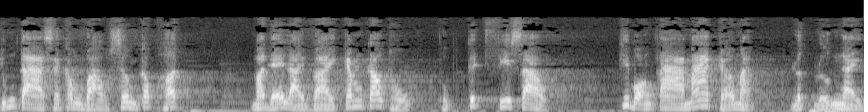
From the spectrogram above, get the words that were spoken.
chúng ta sẽ không vào sơn cốc hết, mà để lại vài trăm cao thủ phục kích phía sau. Khi bọn tà ma trở mặt, lực lượng này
